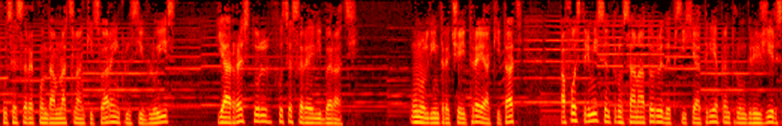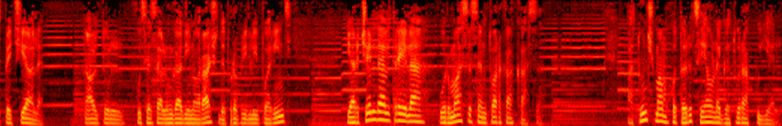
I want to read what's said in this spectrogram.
fusese recondamnați la închisoare, inclusiv Luis, iar restul fusese reeliberați. Unul dintre cei trei achitați a fost trimis într-un sanatoriu de psihiatrie pentru îngrijiri speciale. Altul fusese alungat din oraș de proprii lui părinți, iar cel de-al treilea urma să se întoarcă acasă. Atunci m-am hotărât să iau legătura cu el.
